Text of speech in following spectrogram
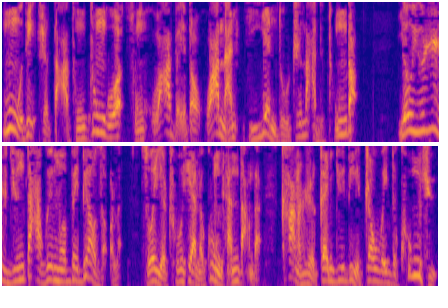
目的是打通中国从华北到华南及印度支那的通道。由于日军大规模被调走了，所以出现了共产党的抗日根据地周围的空虚，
